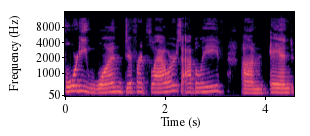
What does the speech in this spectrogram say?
41 different flowers, I believe. Um, and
